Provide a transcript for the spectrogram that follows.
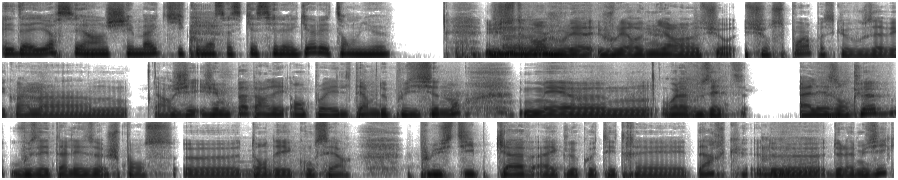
et d'ailleurs c'est un schéma qui commence à se casser la gueule et tant mieux. Justement, Mhm. je voulais, je voulais revenir sur, sur ce point parce que vous avez quand même un. Alors, j'ai- j'aime pas parler, employer le terme de positionnement, mais euh, voilà, vous êtes à l'aise en club, vous êtes à l'aise, je pense, euh, dans des concerts plus type cave avec le côté très dark de, de la musique,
